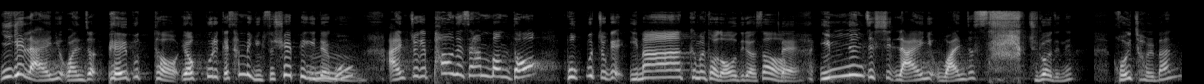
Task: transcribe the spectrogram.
이게 라인이 완전 배부터 옆구리까지 360도 shaping이 되고 음. 안쪽에 파운데이션 한번 더 복부 쪽에 이만큼을 더 넣어드려서 네. 입는 즉시 라인이 완전 싹 줄어드는 거의 절반?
